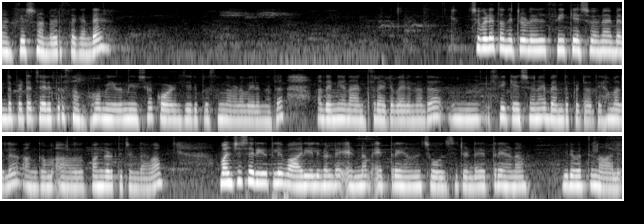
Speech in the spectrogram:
കൺഫ്യൂഷൻ ഉണ്ട് ഒരു സെക്കൻഡ് ചുവടെ തന്നിട്ടുള്ളിൽ സി. കേശവനുമായി ബന്ധപ്പെട്ട ചരിത്ര സംഭവം ഏതെന്ന് ചോദിച്ചാൽ കോഴഞ്ചേരി പ്രസംഗമാണ് വരുന്നത്. അതുതന്നെയാണ് ആൻസറായിട്ട് വരുന്നത്. സി. കേശവനുമായി ബന്ധപ്പെട്ട അദ്ദേഹം അതിൽ അംഗം പങ്കെടുത്തിട്ടുണ്ടാവാം. മനുഷ്യ ശരീരത്തിലെ വാരിയലുകളുടെ എണ്ണം എത്രയാണെന്ന് ചോദിച്ചിട്ടുണ്ട്. എത്രയാണ്? ഇരുപത്തിനാല്.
